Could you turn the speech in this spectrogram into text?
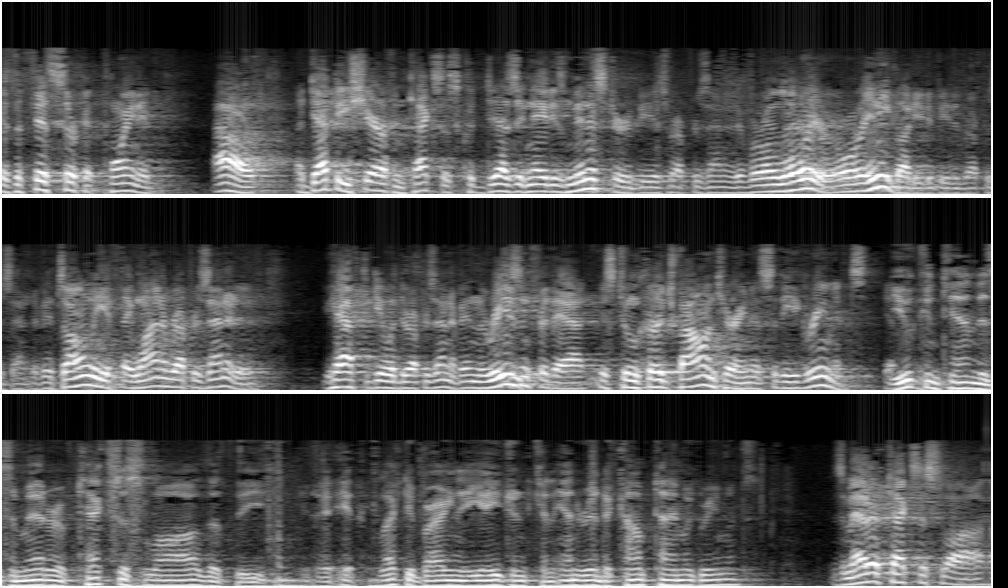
as the Fifth Circuit pointed out, a deputy sheriff in Texas could designate his minister to be his representative, or a lawyer, or anybody to be the representative. It's only if they want a representative, you have to deal with the representative. And the reason for that is to encourage voluntariness of the agreements. You contend, as a matter of Texas law, that the collective bargaining agent can enter into comp time agreements? As a matter of Texas law,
